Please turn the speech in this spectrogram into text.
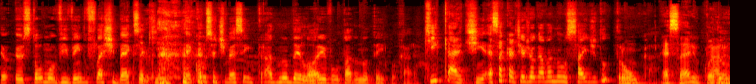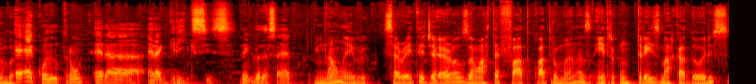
Eu, eu, estou vivendo flashbacks aqui. é como se eu tivesse entrado no DeLorean e voltado no tempo, cara. Que cartinha. Essa cartinha eu jogava no side do Tron, cara. É sério? Quando, Caramba. É, quando o Tron era, era Grixis. Lembra dessa época? Não lembro. Serrated Arrows é um artefato, 4 manas, entra com 3 marcadores,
